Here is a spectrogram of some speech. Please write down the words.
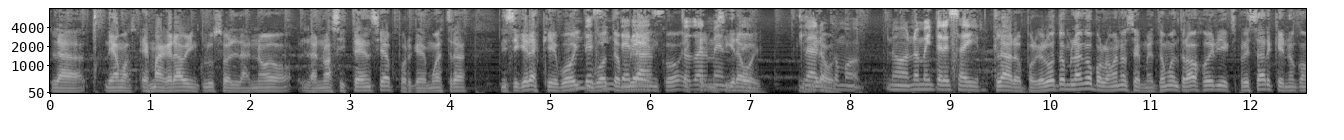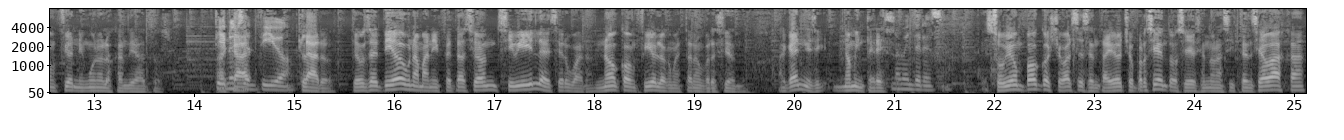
La, digamos, es más grave incluso la no, la no asistencia porque demuestra ni siquiera es que voy y voto en blanco, es que ni siquiera voy. claro, como no, no me interesa ir. Claro, porque el voto en blanco por lo menos es me tomo el trabajo de ir y expresar que no confío en ninguno de los candidatos. Tiene un sentido. Claro, tiene un sentido de una manifestación civil de decir, bueno, no confío en lo que me están ofreciendo. Acá ni no me interesa. No me interesa. Subió un poco, llegó al 68%, sigue siendo una asistencia baja.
